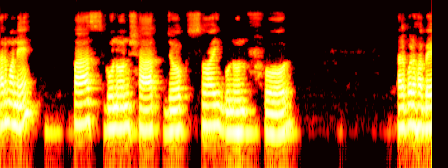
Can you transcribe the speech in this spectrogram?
তার মানে পাঁচ গুণন সাত যোগ ছয় গুণন ফোর তারপরে হবে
